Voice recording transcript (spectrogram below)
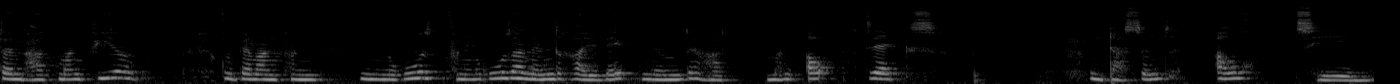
dann hat man 4 und wenn man von, von den rosanen drei wegnimmt, dann hat man auch sechs. Und das sind auch zehn.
